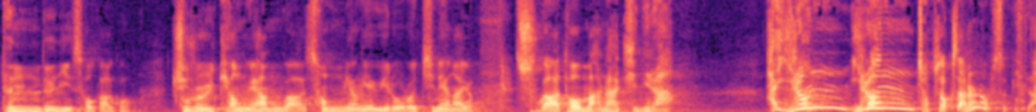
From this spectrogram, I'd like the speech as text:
든든히 서가고 주를 경외함과 성령의 위로로 진행하여 수가 더 많아지니라. 아, 이런 이런 접속사는 없습니다.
